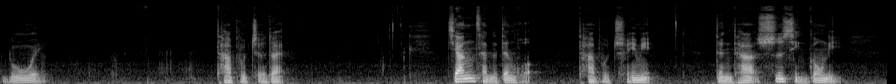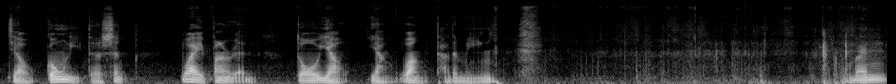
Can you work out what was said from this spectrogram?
芦苇，他不折断；江残的灯火，他不吹灭。等他施行公理，叫公理得胜，外邦人都要仰望他的名。我们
